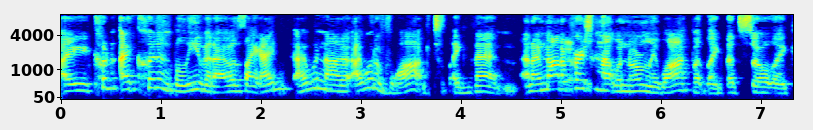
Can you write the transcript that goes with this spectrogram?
i couldn't i couldn't believe it. I was like i i would not i would have walked like then. And i'm not a person that would normally walk but like that's so like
